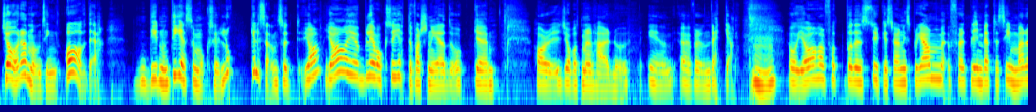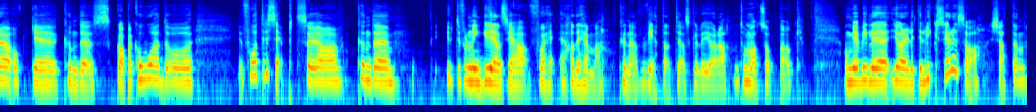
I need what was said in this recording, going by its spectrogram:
göra någonting av det. Det är nog det som också är lockelsen. Så ja, jag blev också jättefascinerad och eh, har jobbat med den här nu eh, över en vecka. Mm. Och jag har fått både styrketräningsprogram för att bli en bättre simmare och eh, kunde skapa kod och få ett recept. Så jag kunde utifrån ingredienser jag hade hemma kunna veta att jag skulle göra tomatsoppa och om jag ville göra det lite lyxigare sa chatten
